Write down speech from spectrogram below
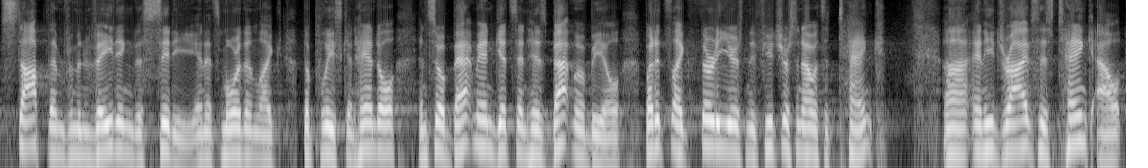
stop them from invading the city, and it's more than like the police can handle. And so Batman gets in his Batmobile, but it's like 30 years in the future, so now it's a tank. Uh, and he drives his tank out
